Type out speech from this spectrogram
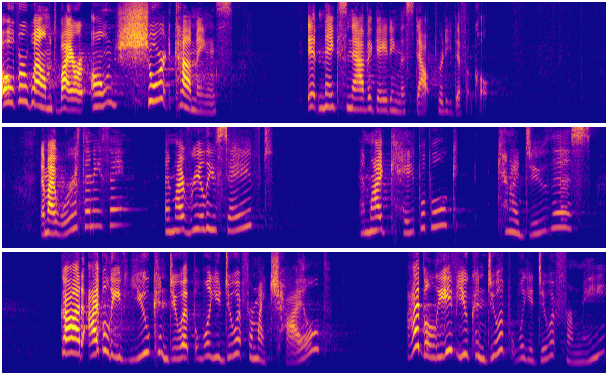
overwhelmed by our own shortcomings, it makes navigating this doubt pretty difficult. Am I worth anything? Am I really saved? Am I capable? Can I do this? God, I believe you can do it, but will you do it for my child? I believe you can do it, but will you do it for me?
